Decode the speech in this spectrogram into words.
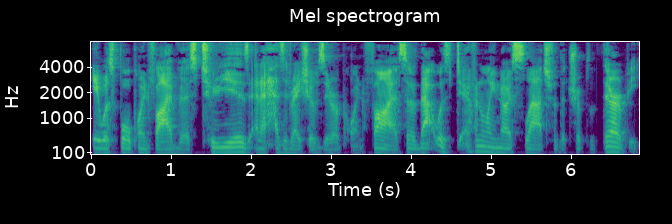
it was 4.5 versus 2 years and a hazard ratio of 0.5. So that was definitely no slouch for the triplet therapy.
